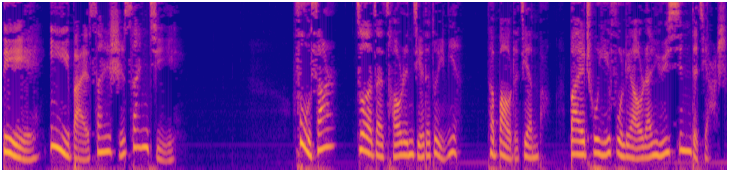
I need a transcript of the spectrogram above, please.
第一百三十三集，富三儿坐在曹仁杰的对面，他抱着肩膀，摆出一副了然于心的架势。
